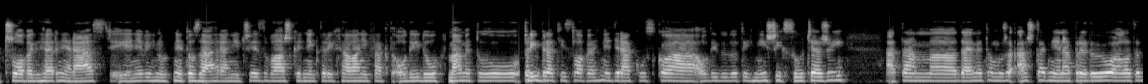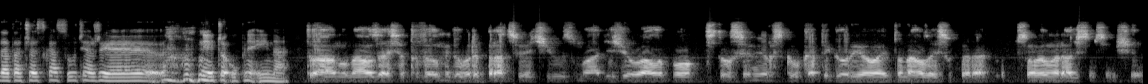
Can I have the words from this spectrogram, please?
človek herne rásť, je nevyhnutne to zahraničie, zvlášť keď niektorí chalani fakt odídu. Máme tu pri Bratislave hneď Rakúsko a odídu do tých nižších súťaží a tam, e, dajme tomu, že až tak nenapredujú, ale teda tá česká súťaž je niečo úplne iné. To áno, naozaj sa to veľmi dobre pracuje, či už s mládežou alebo s tou seniorskou kategóriou, je to naozaj super. Som veľmi rád, že som si išiel.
